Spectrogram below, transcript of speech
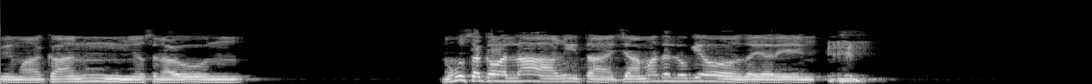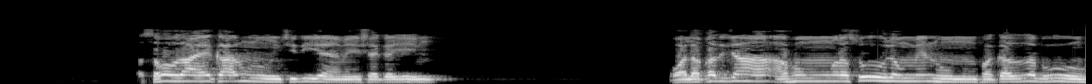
بما كانوا یسنعون نوسکو اللہ آغیتا جامد لگیو زیرے۔ سبب دائے کارون چی دی ہمیشہ گئیم وَلَقَدْ جَاءَهُمْ رَسُولٌ مِّنْهُمْ فَكَذَّبُوهُ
